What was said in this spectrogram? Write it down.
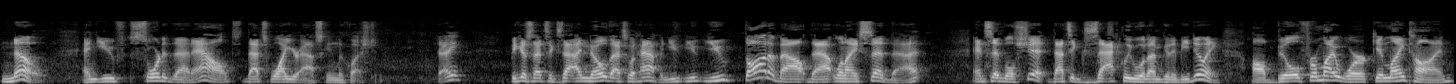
no. And you've sorted that out. That's why you're asking the question. Okay? Because that's exactly, I know that's what happened. You, you, you thought about that when I said that and said, well, shit, that's exactly what I'm going to be doing. I'll bill for my work in my time,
